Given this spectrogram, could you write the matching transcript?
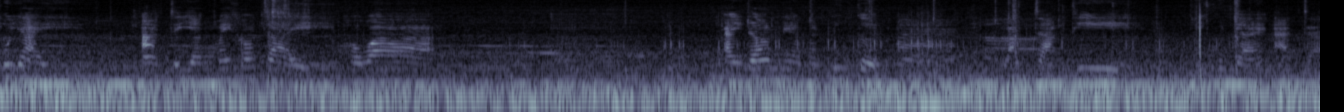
ผู้ใหญ่อาจจะยังไม่เข้าใจ เพราะว่าไอดอลเนี่ยมันเพิ่งเกิดมา หลังจากที่คุณยายอาจจะ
